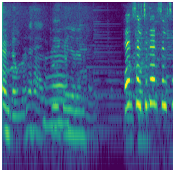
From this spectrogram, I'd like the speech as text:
ആണ്ടോ ഹാപ്പി കഴിഞ്ഞാലാണ്. ഡാൻസ് കളിച്ച് ഡാൻസ് കളിച്ച്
